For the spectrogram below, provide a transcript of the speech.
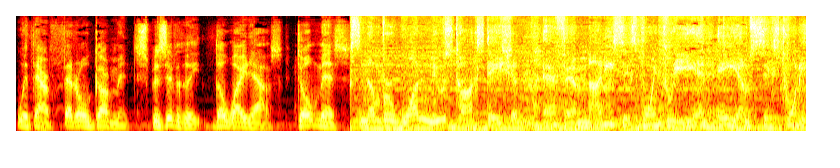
with our federal government, specifically the White House. Don't miss. Number one news talk station, FM 96.3 and AM 620,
